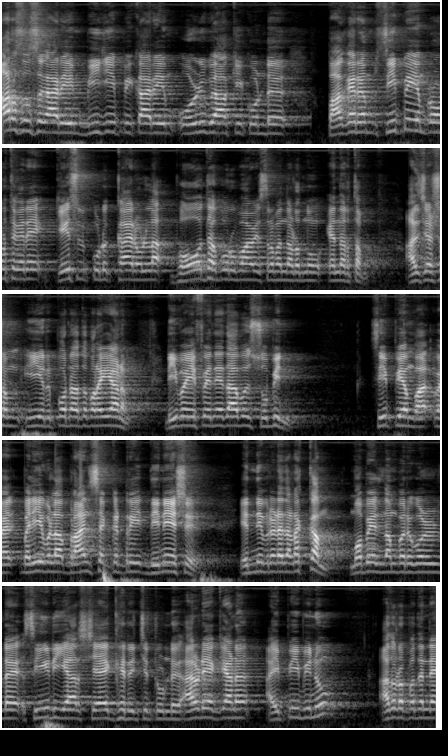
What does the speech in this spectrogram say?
ആർ എസ് എസ്സുകാരെയും ബി ജെ പിക്കാരെയും ഒഴിവാക്കിക്കൊണ്ട് പകരം സി പി എം പ്രവർത്തകരെ കേസിൽ കൊടുക്കാനുള്ള ബോധപൂർവമായ ശ്രമം നടന്നു എന്നർത്ഥം. അതിനുശേഷം ഈ റിപ്പോർട്ടിനകത്ത് പറയുകയാണ് ഡിവൈഎഫ്ഐ നേതാവ് Subin C P M Valiyavila branch secretary Dinesh എന്നിവരുടെ അടക്കം മൊബൈൽ നമ്പറുകളുടെ സി ഡി ആർ ശേഖരിച്ചിട്ടുണ്ട്. ആരുടെയൊക്കെയാണ്? ഐ പി ബിനു അതോടൊപ്പം തന്നെ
